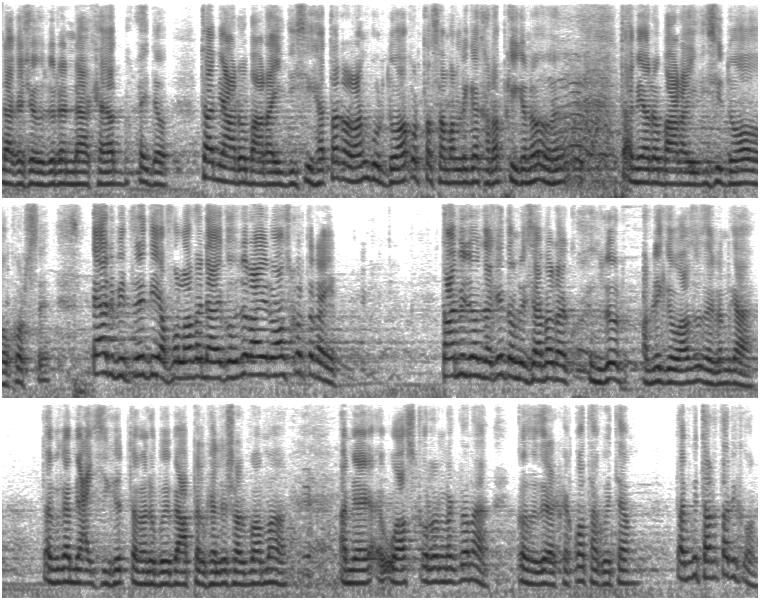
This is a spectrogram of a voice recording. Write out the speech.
না গেছে হুজুরের না খায়াত বাড়াই দাও। তা আমি আরও বাড়াই দিছি। হেতার আর আঙ্গুর দোয়া করতেছে। আমার লেগে খারাপ কি কেন? হ্যাঁ? তো আমি আরও বাড়াই দিছি দোয়াও করছে। এর ভিতরে দিয়া ফলাফে নাই গো, হুজুর আই রস করতে নাই? তা আমি যখন যাকে তুমি আবার কয়, হুজুর আপনি কি ওয়াজও যাবেন গা? তো আমি আমি আইসি খেতাম মানে বইবে আপেল খেলে সর্ব আমার আমি ওয়াজ করার লাগতো না? কই হুজুর একটা কথা কইতাম। তা আমি তাড়াতাড়ি কন।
